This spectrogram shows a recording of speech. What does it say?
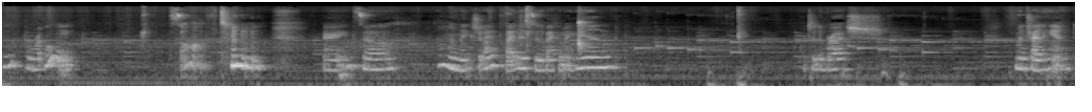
cute. Oh, soft. Alright, so I don't like, should I apply this to the back of my hand? Or to the brush? I'm gonna try the hand.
